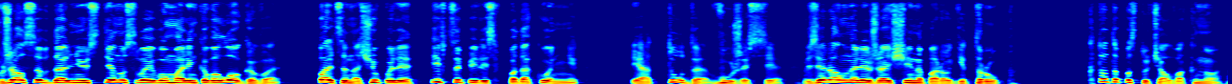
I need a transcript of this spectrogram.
вжался в дальнюю стену своего маленького логова — Пальцы нащупали и вцепились в подоконник. И оттуда, в ужасе, взирал на лежащий на пороге труп. Кто-то постучал в окно.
